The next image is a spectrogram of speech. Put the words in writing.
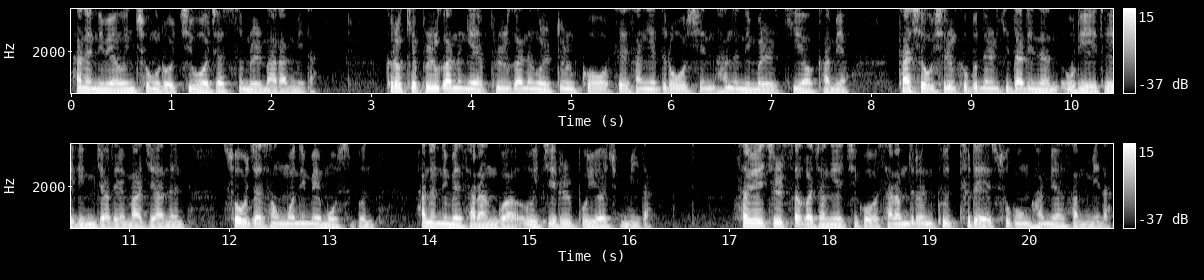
하느님의 은총으로 지워졌음을 말합니다. 그렇게 불가능에 불가능을 뚫고 세상에 들어오신 하느님을 기억하며 다시 오실 그분을 기다리는 우리의 대림절에 맞이하는 수호자 성모님의 모습은 하느님의 사랑과 의지를 보여줍니다. 사회 질서가 정해지고 사람들은 그 틀에 수긍하며 삽니다.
